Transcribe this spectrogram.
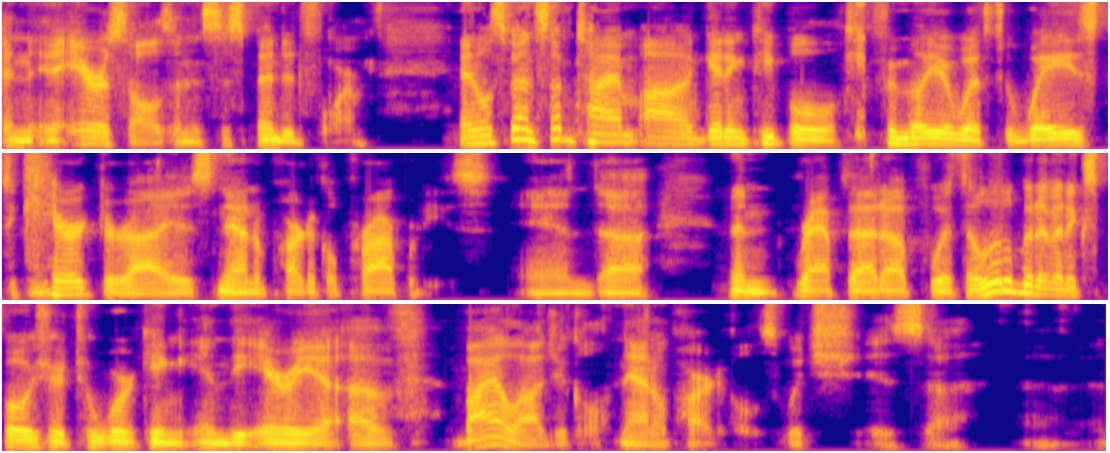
and, and aerosols in a suspended form. And we'll spend some time uh, getting people familiar with the ways to characterize nanoparticle properties. And uh, then wrap that up with a little bit of an exposure to working in the area of biological nanoparticles, which is uh, a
